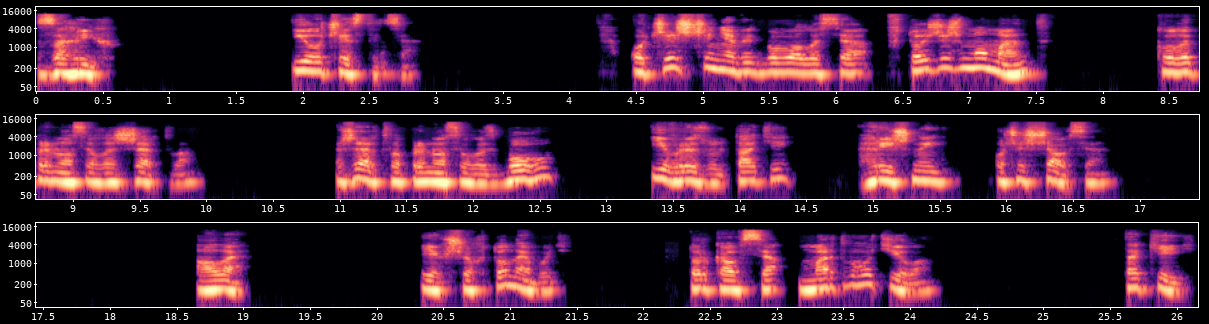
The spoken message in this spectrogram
за гріх і очиститься. Очищення відбувалося в той же ж момент, коли приносилась жертва. Жертва приносилась Богу, і в результаті грішний очищався. Але якщо хто-небудь торкався мертвого тіла, такий,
